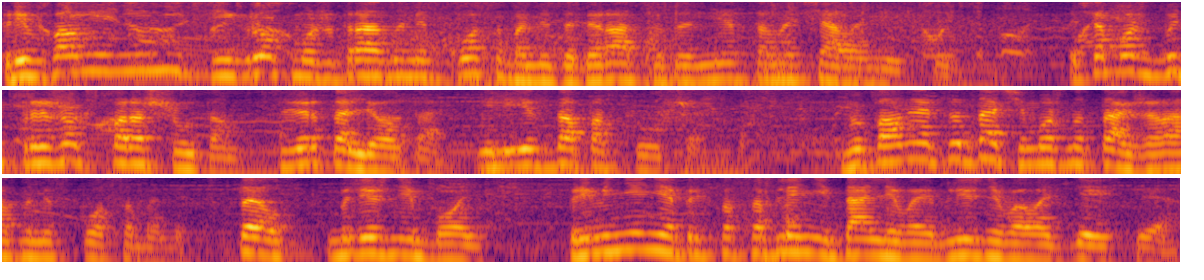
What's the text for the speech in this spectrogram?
При выполнении миссии игрок может разными способами добираться до места начала миссии. Это может быть прыжок с парашютом, с вертолета или езда по суше. Выполнять задачи можно также разными способами. Стелс, ближний бой, применение приспособлений дальнего и ближнего воздействия.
